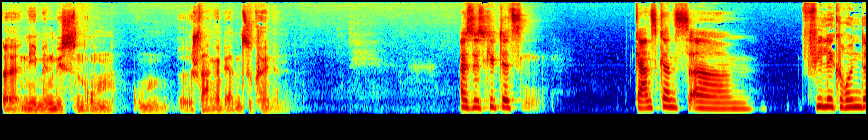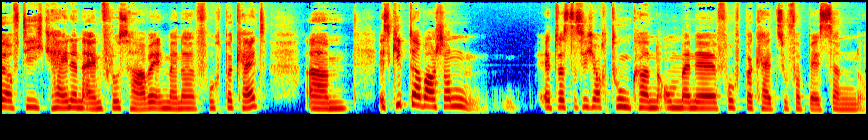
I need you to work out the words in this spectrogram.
äh, nehmen müssen, um, um äh, schwanger werden zu können. Also es gibt jetzt ganz, ganz ähm, viele Gründe, auf die ich keinen Einfluss habe in meiner Fruchtbarkeit. Ähm, es gibt aber auch schon etwas, das ich auch tun kann, um meine Fruchtbarkeit zu verbessern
